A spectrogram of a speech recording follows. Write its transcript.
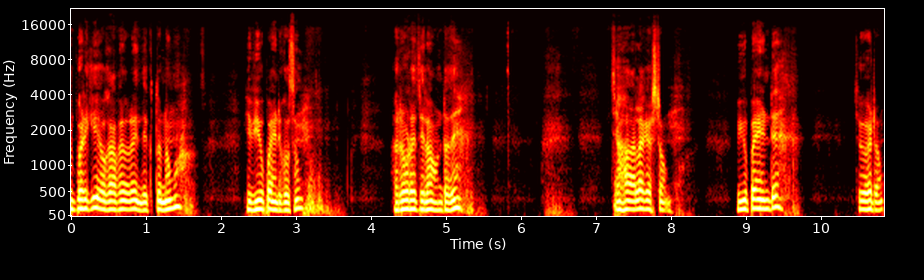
ఇప్పటికీ ఒక హాఫ్ అవర్ అయింది ఎక్కుతున్నాము. ఈ వ్యూ పాయింట్ కోసం రోడ్ అయితే ఇలా ఉంటుంది. చాలా కష్టం. వ్యూ పాయింట్ చూడటం.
